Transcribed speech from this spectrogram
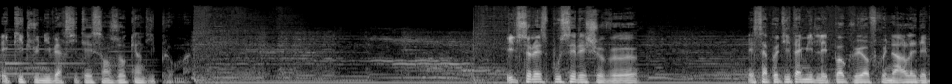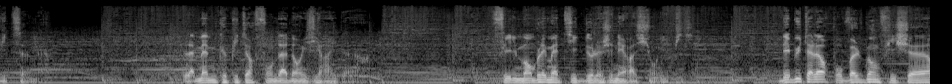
et quitte l'université sans aucun diplôme. Il se laisse pousser les cheveux et sa petite amie de l'époque lui offre une Harley Davidson. La même que Peter Fonda dans Easy Rider. Film emblématique de la génération hippie. Débute alors pour Wolfgang Fischer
